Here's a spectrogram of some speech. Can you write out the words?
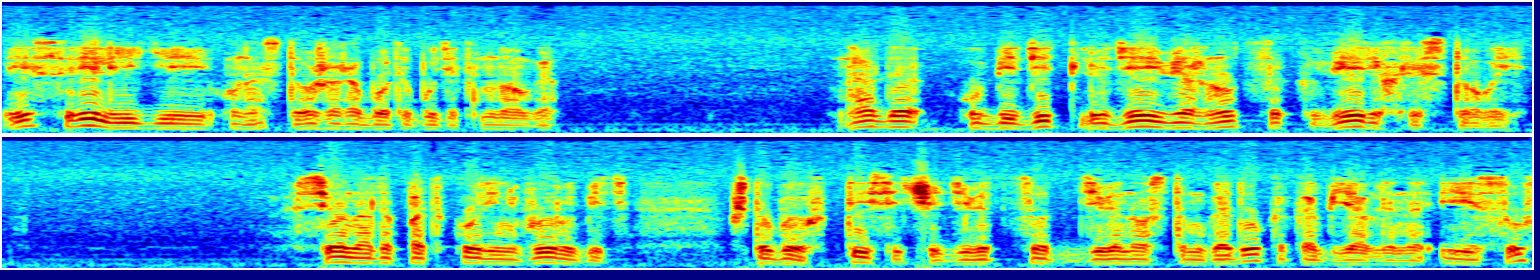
И с религией у нас тоже работы будет много. Надо убедить людей вернуться к вере Христовой. Все надо под корень вырубить, чтобы в 1990 году, как объявлено, Иисус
